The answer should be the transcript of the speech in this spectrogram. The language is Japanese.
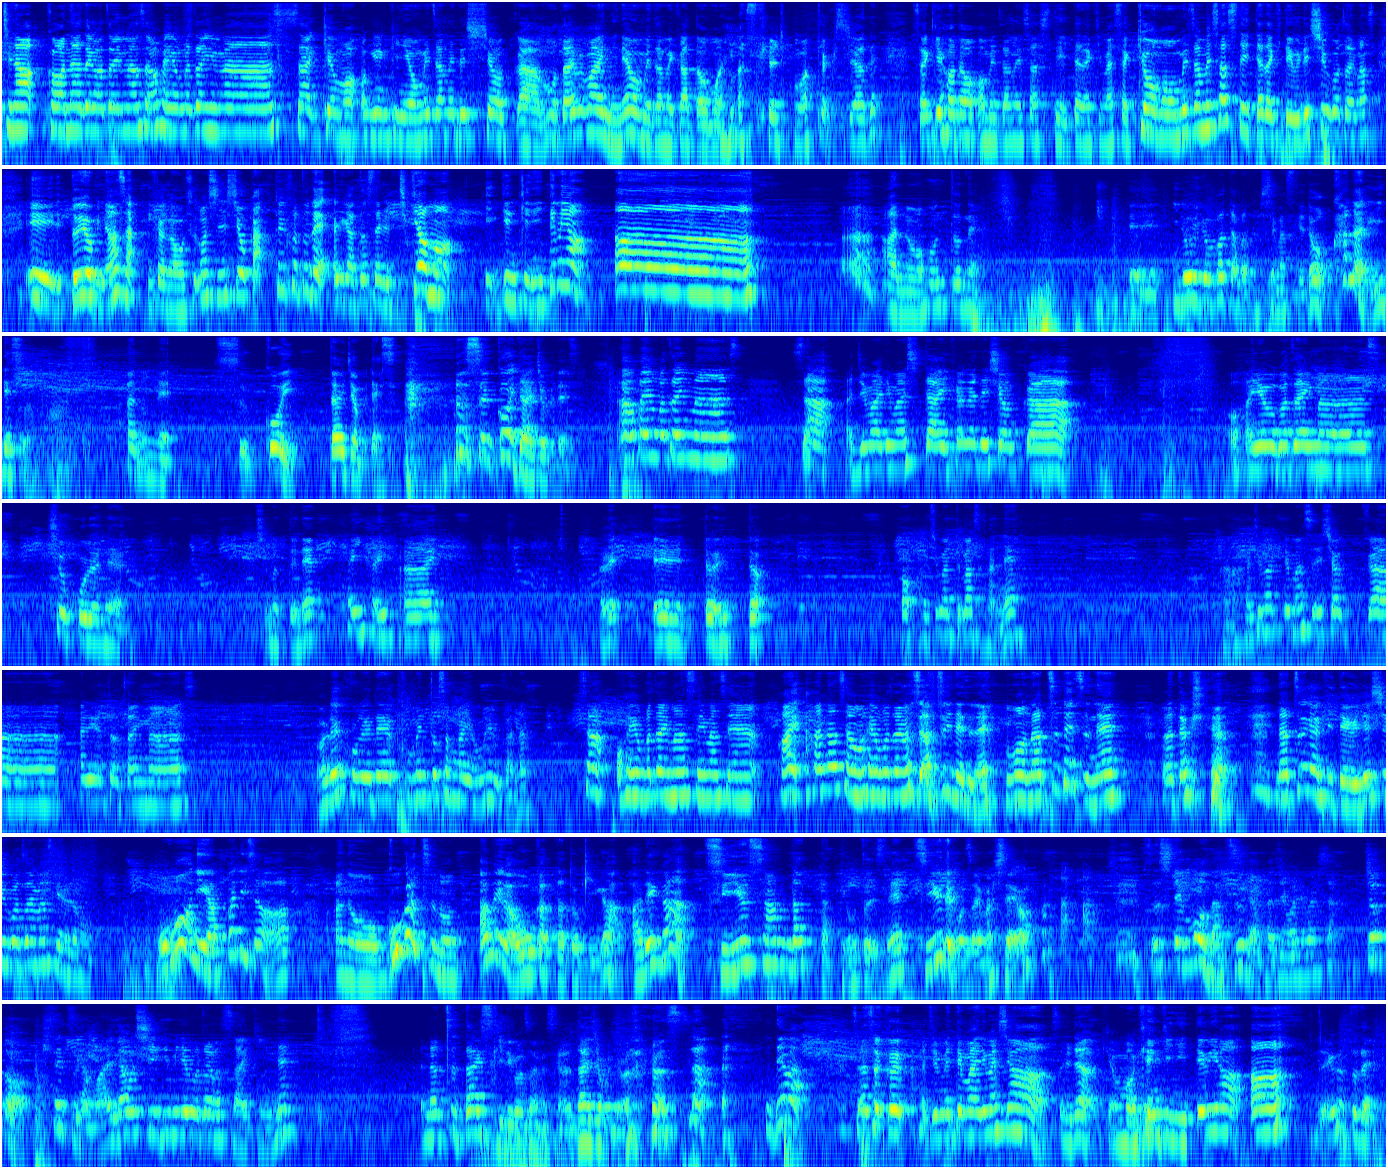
ッチのコーナーでございます。おはようございます。さあ今日もお元気にお目覚めでしょうか。もうだいぶ前にねお目覚めかと思いますけれども私はね先ほどお目覚めさせていただきました。今日もお目覚めさせていただきて嬉しゅうございます、えー、土曜日の朝いかがお過ごしでしょうか。ということでありがとうストレッチ今日も元気にいってみよう。あー。あの本当ねえー、いろいろバタバタしてますけどかなりいいですよ。あのねすっごい大丈夫です。すっごい大丈夫です。あおはようございます。さあ始まりました。いかがでしょうか？おはようございます。ちょこれね。ちょっと待ってね。はいはいはい。あれ？えー、っとえー、っと。お始まってますかね？始まってますでしょうか？ありがとうございますあれ？これでコメントさんが読めるかな？さあおはようございます。すいません。はい花さんおはようございます。暑いですね。もう夏ですね。私は。夏が来て嬉しいございますけれども。思うにやっぱりさあの5月の雨が多かった時があれが梅雨さんだったってことですね。梅雨でございましたよ。そしてもう夏が始まりました。ちょっと季節が前倒し気味でございます最近ね。夏大好きでございますから大丈夫でございます。さあでは早速始めてまいりましょう。それでは今日も元気にいってみよう。あということで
